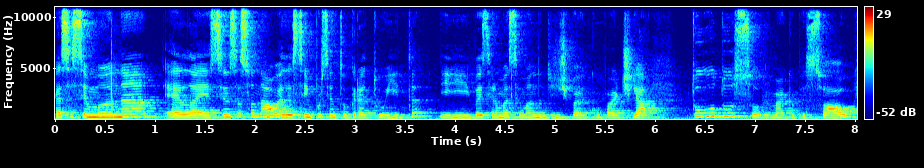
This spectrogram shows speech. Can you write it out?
Essa semana ela é sensacional, ela é 100% gratuita e vai ser uma semana onde a gente vai compartilhar tudo sobre marca pessoal.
